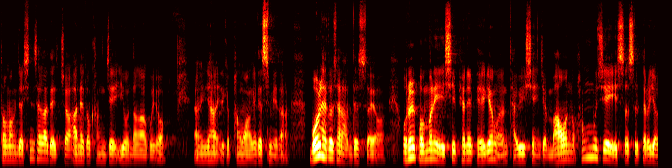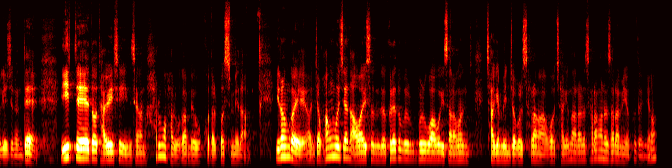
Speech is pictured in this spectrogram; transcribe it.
도망자 신세가 됐죠. 아내도 강제 이혼당하고요. 그냥 이렇게 방황하게 됐습니다. 뭘 해도 잘 안 됐어요. 오늘 본문의 이 시편의 배경은 다윗이 이제 마온 황무지에 있었을 때로 여겨지는데 이때에도 다윗의 인생은 하루하루가 매우 고달팠습니다. 이런 거예요. 이제 황무지에 나와 있었는데 그래도 불구하고 이 사람은 자기 민족을 사랑하고 자기 나라를 사랑하는 사람이었거든요.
